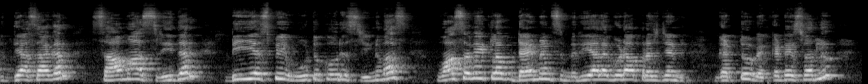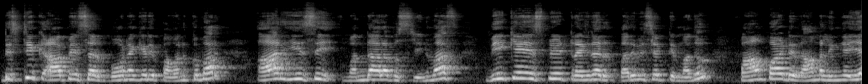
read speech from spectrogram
Vidyasagar Sama Sridhar DSP Utukuri Srinivas Vasavi club diamonds Miryalaguda president Gattu Venkateswarlu district officer Bhuvanagiri Pavan Kumar REC Vandalapu Srinivas VKSP treasurer Parivisetti Madhu Pampati Ramalingaiah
